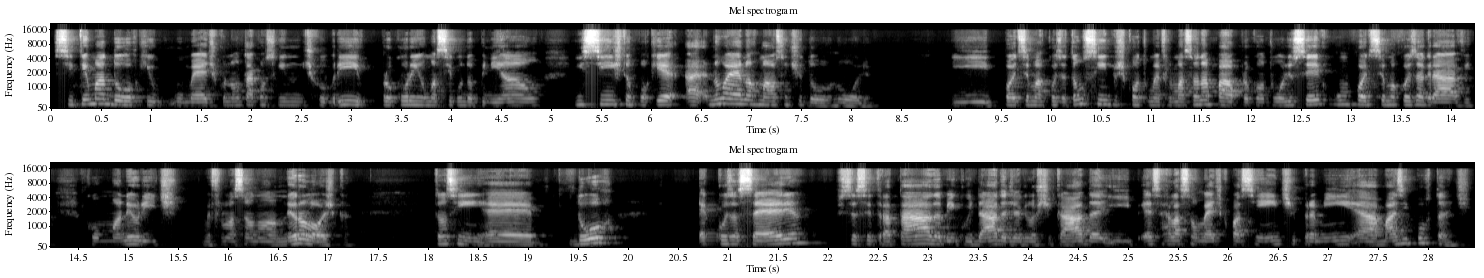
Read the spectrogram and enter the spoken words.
se tem uma dor que o médico não está conseguindo descobrir, procurem uma segunda opinião, insistam, porque ah, não é normal sentir dor no olho. E pode ser uma coisa tão simples quanto uma inflamação na pálpebra, quanto um olho seco, como pode ser uma coisa grave, como uma neurite, uma inflamação neurológica. Então, assim, é, dor é coisa séria, precisa ser tratada, bem cuidada, diagnosticada, e essa relação médico-paciente, para mim, é a mais importante.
